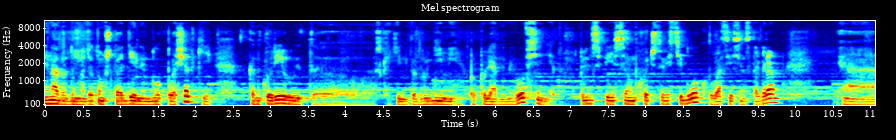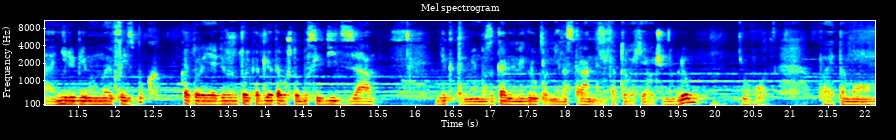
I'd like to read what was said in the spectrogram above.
не надо думать о том, что отдельный блок площадки конкурирует э, с какими-то другими популярными. Вовсе нет. В принципе, если вам хочется вести блог, у вас есть Инстаграм, э, нелюбимый мной Фейсбук, который я держу только для того, чтобы следить за некоторыми музыкальными группами иностранными, которых я очень люблю. Вот. Поэтому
